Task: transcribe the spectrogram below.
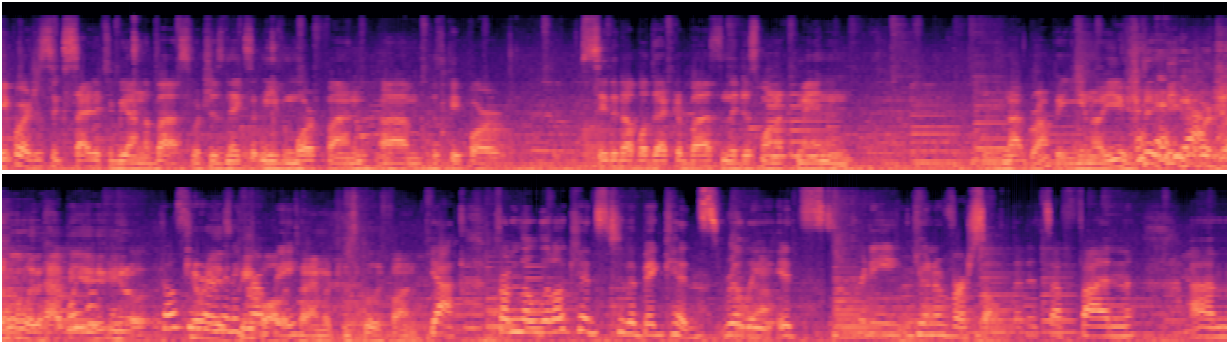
People are just excited to be on the bus, which is makes it even more fun because um, people are, see the double decker bus and they just want to come in and not grumpy. You know, usually yeah. we're dealing with happy, you know, curious people grumpy. all the time, which is really fun. Yeah, from the little kids to the big kids, really, yeah. it's pretty universal. That it's a fun, um,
